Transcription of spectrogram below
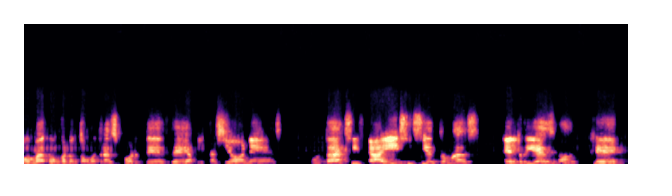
o, o cuando tomo transportes de aplicaciones o taxis, ahí sí siento más el riesgo que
